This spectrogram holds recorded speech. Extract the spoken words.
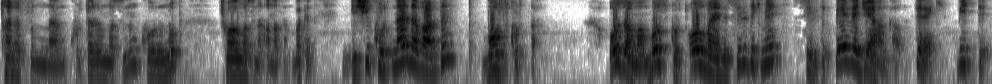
tarafından kurtarılmasının korunup çoğalmasını anlatan. Bakın dişi kurt nerede vardı? Bozkurt'ta. O zaman Bozkurt olmayanı sildik mi? Sildik. B ve Ceyhan kaldı. Direkt. Bitti.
